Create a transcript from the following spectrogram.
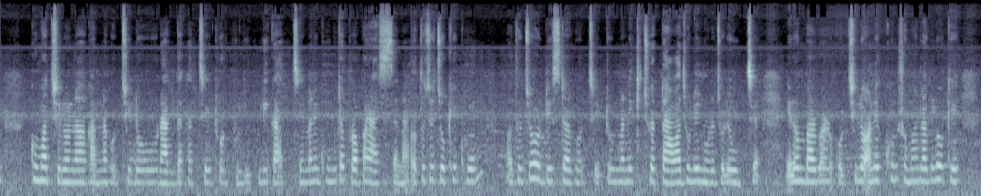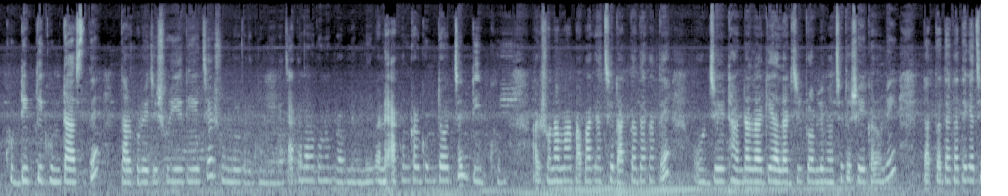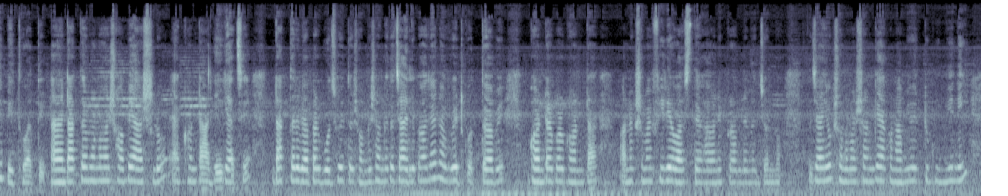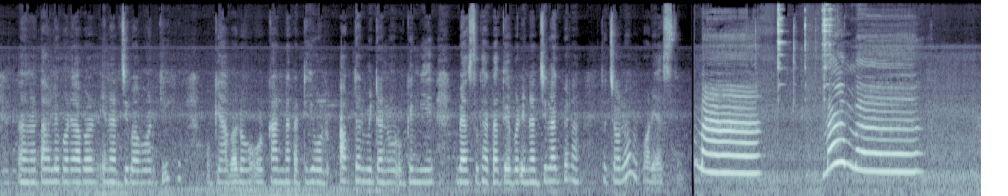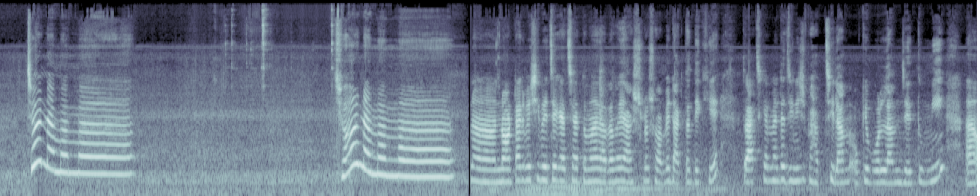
ঘুমাচ্ছিল না, কান্না করছিল, রাগ দেখাচ্ছে, ঠোঁট ফুলি ফুলি কাঁদছে মানে ঘুমটা প্রপার আসছে না। অথচ চোখে ঘুম, অথচ ওর ডিস্টার্ব হচ্ছে, একটু মানে কিছু একটা আওয়াজ হলে নড়ে চড়ে উঠছে। এরম বারবার করছিল। অনেকক্ষণ সময় লাগল ওকে খুব ডিপলি ঘুমটা আসতে। তারপরে যে শুয়ে দিয়েছে সুন্দর করে ঘুমিয়ে গেছে। এখন আর কোনো প্রবলেম নেই। মানে এখনকার ঘুমটা হচ্ছে ডিপ ঘুম। আর সোনামার পাপা গেছে ডাক্তার দেখাতে। ওর যে ঠান্ডা লাগে অ্যালার্জির প্রবলেম আছে, তো সেই কারণেই ডাক্তার দেখাতে গেছে পেথুয়াতে ডাক্তার মনে হয় সবে আসলো, এক ঘণ্টা আগেই গেছে। ডাক্তারের ব্যাপার বোঝোই তো, সঙ্গে সঙ্গে তো চাইলে পাওয়া যায় না ওয়েট করতে হবে। ঘণ্টার পর ঘণ্টা অনেক সময় ফিরেও আসতে হয় অনেক প্রবলেমের জন্য। তো যাই হোক, সোনামার সঙ্গে এখন আমিও একটু ঘুমিয়ে নিই। তাহলে পরে আবার এনার্জি পাবো আর কি। ওকে আবার ওর কান্নাকাটি, ওর আবদার মেটানো, ওকে নিয়ে ব্যস্ত থাকাতে এবার এনার্জি লাগবে না। তো চলো পরে আসছি। মা! মামা! ছোনা মামা! মামা! নটার বেশি বেঁচে গেছে আর তোমার দাদাভাই আসলো সবে ডাক্তার দেখিয়ে। তো আজকে আমি একটা জিনিস ভাবছিলাম, ওকে বললাম যে তুমি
